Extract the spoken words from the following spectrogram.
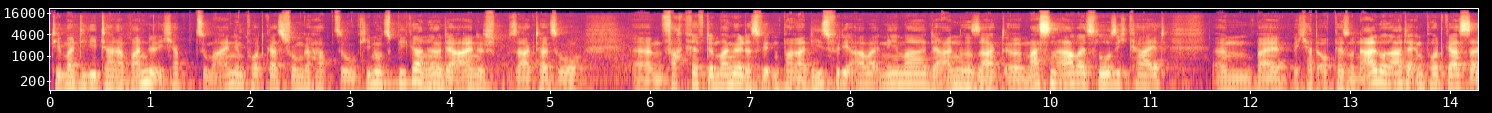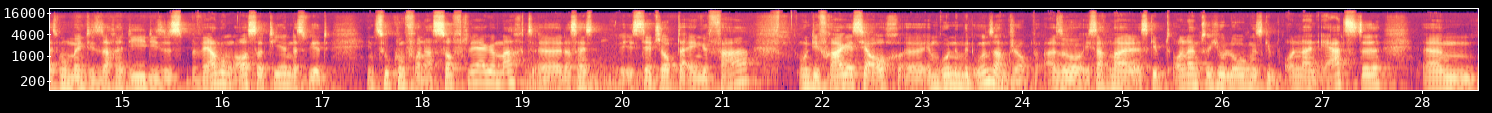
Thema digitaler Wandel. Ich habe zum einen im Podcast schon gehabt, so Keynote-Speaker. Ne? Der eine sagt halt so, ähm, Fachkräftemangel, das wird ein Paradies für die Arbeitnehmer. Der andere sagt äh, Massenarbeitslosigkeit. Ähm, bei, ich hatte auch Personalberater im Podcast, da ist im Moment die Sache, die dieses Bewerbungen aussortieren, das wird in Zukunft von einer Software gemacht. Äh, das heißt, ist der Job da in Gefahr? Und die Frage ist ja auch äh, im Grunde mit unserem Job. Also ich sag mal, es gibt Online-Psychologen, es gibt Online-Ärzte, ähm,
